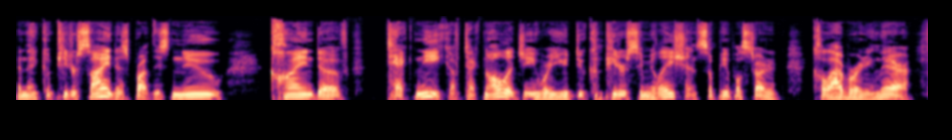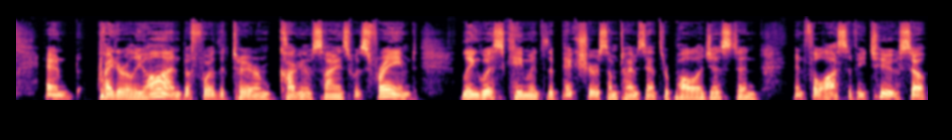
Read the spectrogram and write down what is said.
And then computer scientists brought this new kind of technique of technology where you do computer simulations. So people started collaborating there. And quite early on, before the term cognitive science was framed, linguists came into the picture, sometimes anthropologists and, and philosophy too. So,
